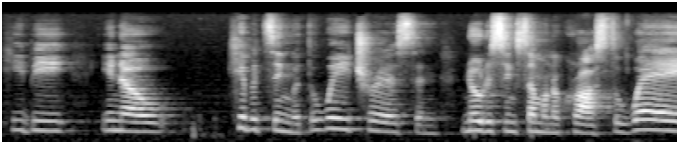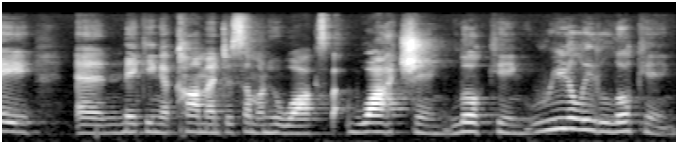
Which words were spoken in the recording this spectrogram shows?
He'd be, you know, kibitzing with the waitress and noticing someone across the way and making a comment to someone who walks by, watching, looking, really looking.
